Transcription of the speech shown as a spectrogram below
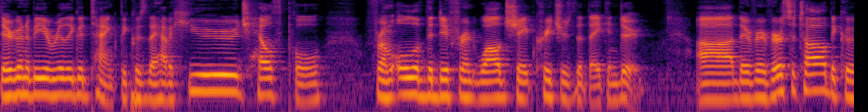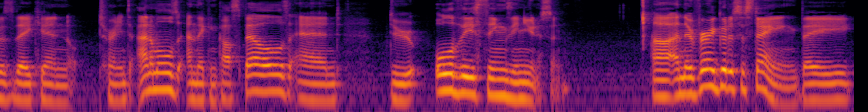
they're going to be a really good tank because they have a huge health pool from all of the different wild shaped creatures that they can do. Uh, they're very versatile because they can turn into animals and they can cast spells and do all of these things in unison. uh, and they're very good at sustaining. They,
